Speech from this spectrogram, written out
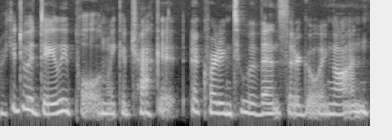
We could do a daily poll and we could track it according to events that are going on.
